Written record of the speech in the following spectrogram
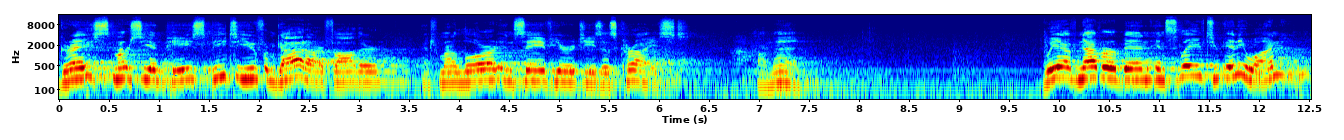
Grace, mercy, and peace be to you from God our Father and from our Lord and Savior Jesus Christ. Amen. We have never been enslaved to anyone.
